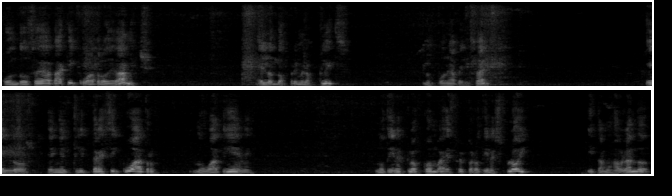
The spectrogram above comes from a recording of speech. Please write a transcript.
Con 12 de ataque y 4 de damage. En los dos primeros clics. Nos pone a pensar en, los, en el clip 3 y 4, Nova tiene, no tiene Close Combat Expert, pero tiene Exploit. Y estamos hablando,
